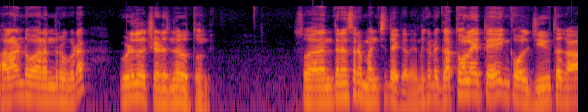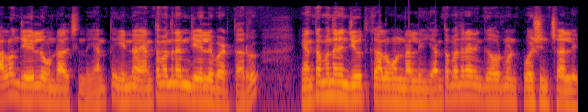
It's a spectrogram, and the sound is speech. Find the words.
అలాంటి వారందరూ కూడా విడుదల చేయడం జరుగుతుంది. సో అది ఎంతైనా సరే మంచిదే కదా. ఎందుకంటే గతంలో అయితే ఇంకా వాళ్ళు జీవితకాలం జైల్లో ఉండాల్సింది. ఎంత ఎన్నో ఎంతమందిని జైల్లో పెడతారు. ఎంతమందిని జీవితకాలం ఉండాలి. ఎంతమందిని గవర్నమెంట్ పోషించాలి.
